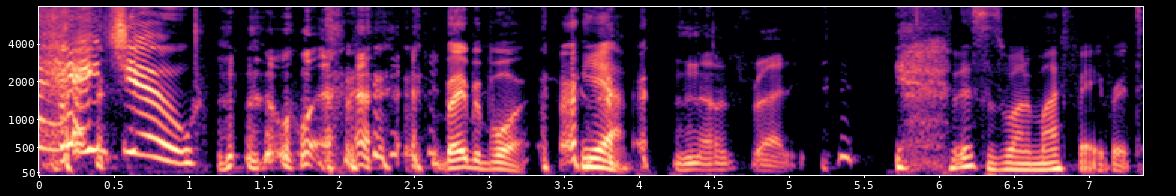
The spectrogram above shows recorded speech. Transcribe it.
I hate you. Baby boy. yeah. no, it's Friday. This is one of my favorites.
